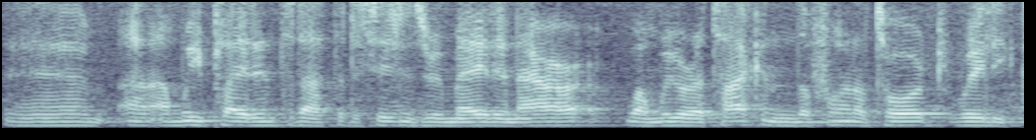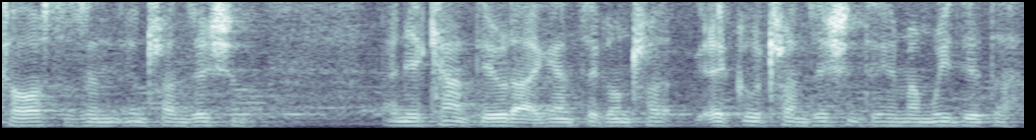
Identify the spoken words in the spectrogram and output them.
Um, and, and, we played into that. The decisions we made in our when we were attacking the final third really cost us in, in transition, and you can't do that against a good, a good transition team, and we did that.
